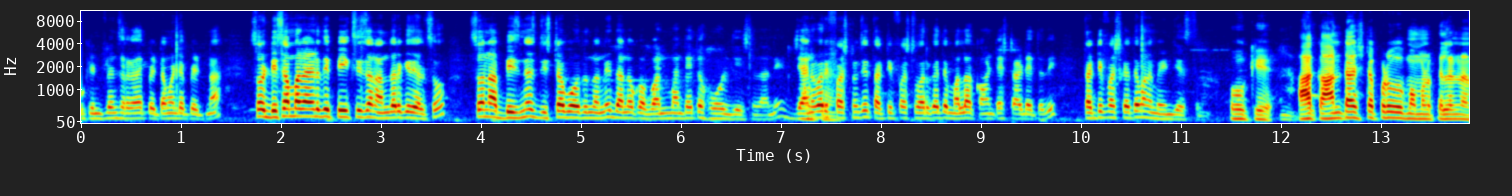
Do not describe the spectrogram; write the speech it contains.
ఒక ఇన్ఫ్లుయెన్సర్ కదా పెట్టమంటే పెట్టిన. సో డిసెంబర్ అనేది పీక్ సీజన్ అందరికీ తెలుసు. సో నా బిజినెస్ డిస్టర్బ్ అవుతుందని దాన్ని ఒక వన్ మంత్ అయితే హోల్డ్ చేసిన దాన్ని. జనవరి. ఫస్ట్ నుంచి థర్టీ ఫస్ట్ వరకు అయితే మళ్ళీ కాంటెస్ట్ స్టార్ట్ అవుతుంది. థర్టీ ఫస్ట్ అయితే మనం ఏం చేస్తున్నాం? ఓకే ఉమ్. ఆ కాంటాస్ట్ అప్పుడు మమ్మల్ని పిల్లలు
